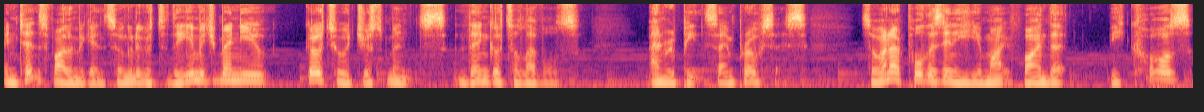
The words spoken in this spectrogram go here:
intensify them again. So I'm going to go to the image menu, go to adjustments, then go to levels and repeat the same process. So when I pull this in here, you might find that because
